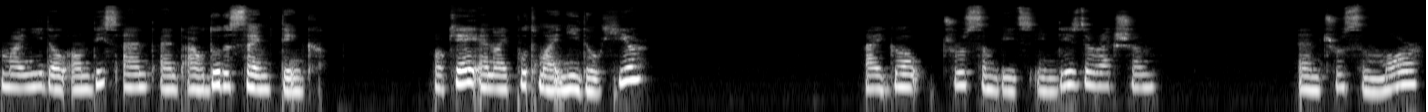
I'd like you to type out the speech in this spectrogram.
my needle on this end and I'll do the same thing. Okay, and I put my needle here. I go through some beads in this direction and through some more.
